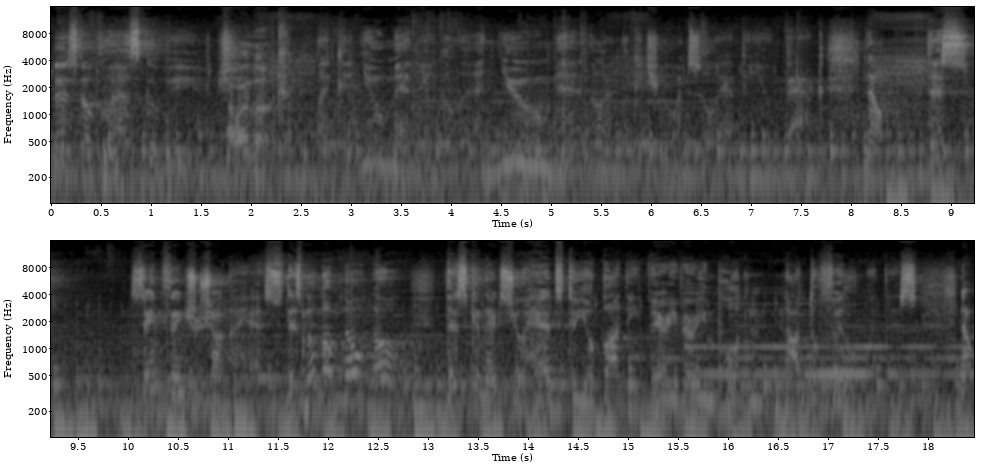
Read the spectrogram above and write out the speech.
Mr. Blazkowicz. How I look? Like a new man, Yokola. A new man. Oh, look at you. I'm so happy you're back. Now, this, same thing Shoshana has. This, no, no, no, no. This connects your head to your body. Very, very important not to fiddle with this. Now,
